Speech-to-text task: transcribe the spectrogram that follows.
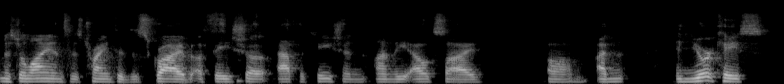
Mr. Lyons is trying to describe a fascia application on the outside. Um, I'm, in your case,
